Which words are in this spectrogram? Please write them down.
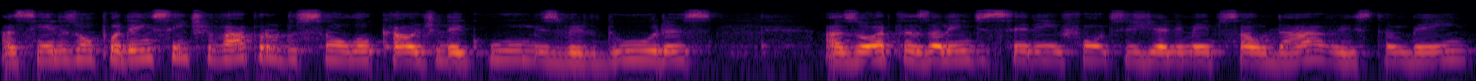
Assim, eles vão poder incentivar a produção local de legumes, verduras. As hortas, além de serem fontes de alimentos saudáveis, também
